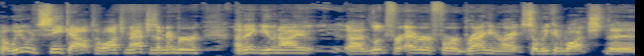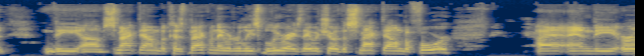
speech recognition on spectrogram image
But we would seek out to watch matches. I remember, I think you and I uh, looked forever for bragging rights so we could watch the the um, SmackDown because back when they would release Blu-rays, they would show the SmackDown before. And the or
